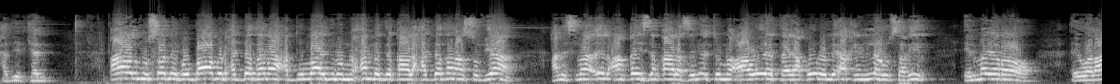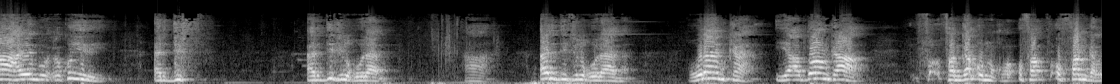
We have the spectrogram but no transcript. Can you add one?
xadiidkan qala lmusanifu babun xadathana cabdullahi bnu muxamedi qala xadathana sufyaan can ismaaciil can qaysin qaala samictu mucaawiyata yaqulu liakhin lahu sagiir ilmo yaroo ay walaahayeen bu wuxuu ku yidhi ardif ardif a ardif lghulaama ghulaamka iyo addoonkaa fangal unoqo ufangal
